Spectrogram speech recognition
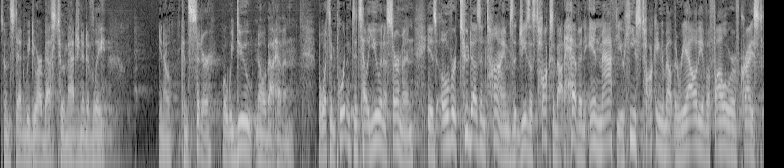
So instead, we do our best to imaginatively, you know, consider what we do know about heaven. But what's important to tell you in a sermon is over two dozen times that Jesus talks about heaven in Matthew, he's talking about the reality of a follower of Christ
